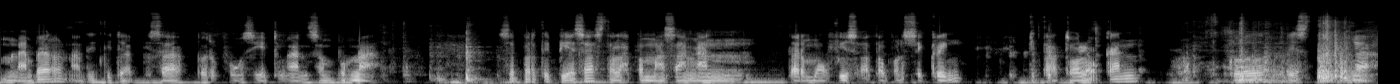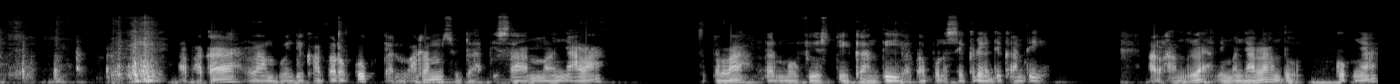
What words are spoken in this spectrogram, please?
menempel nanti tidak bisa berfungsi dengan sempurna. Seperti biasa setelah pemasangan termovis ataupun sekring kita colokkan ke listriknya apakah lampu indikator kuk dan warem sudah bisa menyala setelah termovius diganti ataupun sekring diganti? Alhamdulillah ini menyala untuk kuknya.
